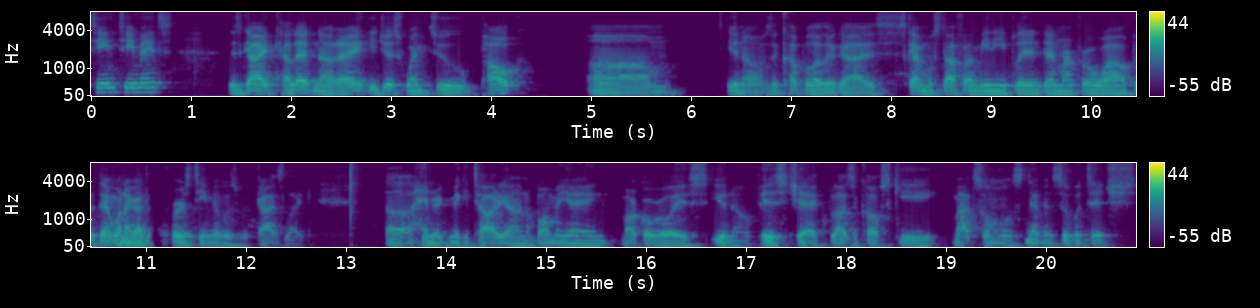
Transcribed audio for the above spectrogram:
team teammates, this guy Khaled Narey, he just went to PAOK. Um, you know, there's a couple other guys. This guy Mustafa Amini he played in Denmark for a while, but then when I got to the first team, it was with guys like uh, Henrikh Mkhitaryan, Aubameyang, Marco Reus, you know, Piszczek, Blaszczykowski, Mats Hummels, Neven Subotic,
